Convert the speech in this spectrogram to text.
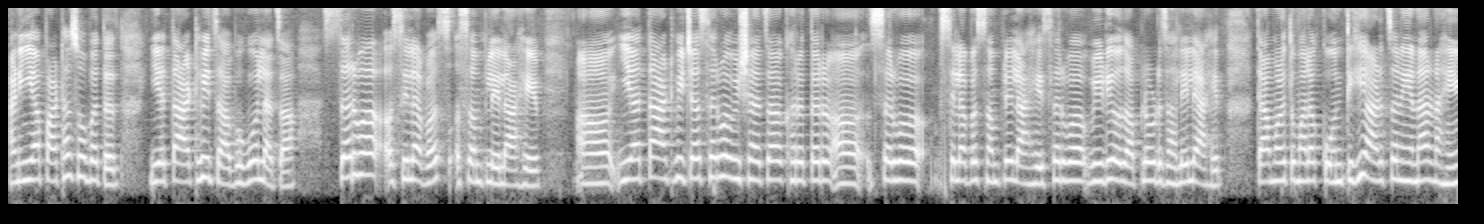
आणि या पाठासोबतच इयत्ता आठवीचा भूगोलाचा सर्व सिलेबस संपलेला आहे. इयत्ता आठवीच्या सर्व विषयाचा खरं तर सर्व सिलेबस संपलेला आहे. सर्व व्हिडिओज अपलोड झालेले आहेत. त्यामुळे तुम्हाला कोणतीही अडचण येणार नाही.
